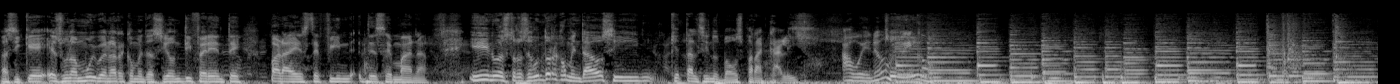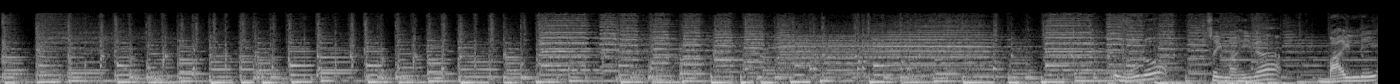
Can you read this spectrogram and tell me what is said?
Así que es una muy buena recomendación diferente para este fin de semana. Y nuestro segundo recomendado, sí, ¿qué tal si nos vamos para Cali? Ah, bueno, Sí. rico. Uno se imagina baile,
